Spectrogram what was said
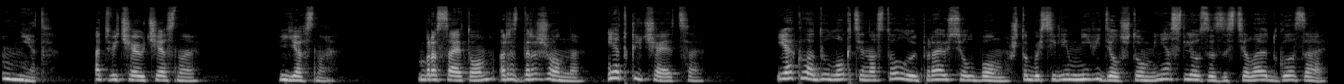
«Нет», — отвечаю честно. «Ясно». Бросает он раздраженно и отключается. Я кладу локти на стол и упираюсь лбом, чтобы Селим не видел, что у меня слезы застилают глаза.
